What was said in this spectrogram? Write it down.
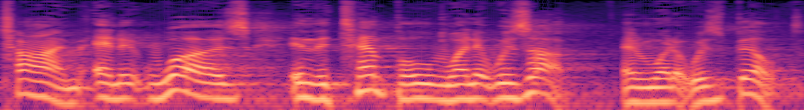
time, and it was in the temple when it was up and when it was built.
